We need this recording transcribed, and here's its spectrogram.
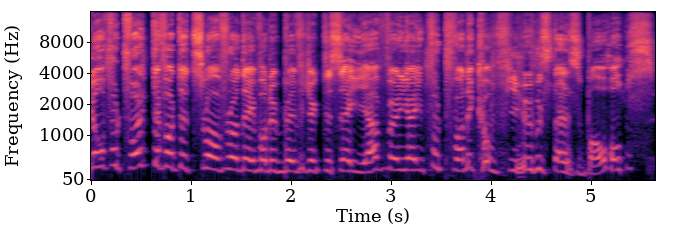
Jag har fortfarande inte fått ett svar från dig vad du försökte säga för jag är fortfarande confused as balls.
